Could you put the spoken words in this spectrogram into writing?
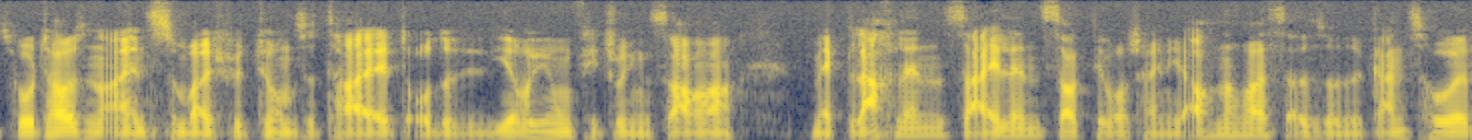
2001 zum Beispiel Turn the Tide oder Delirium featuring Sarah McLachlan. Silence sagt ihr wahrscheinlich auch noch was, also eine ganz hohe,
